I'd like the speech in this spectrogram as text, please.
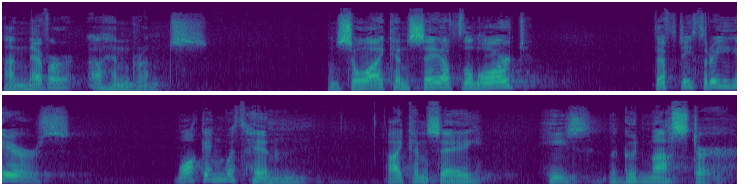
and never a hindrance. And so I can say of the Lord, 53 years walking with Him, I can say He's the good master.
